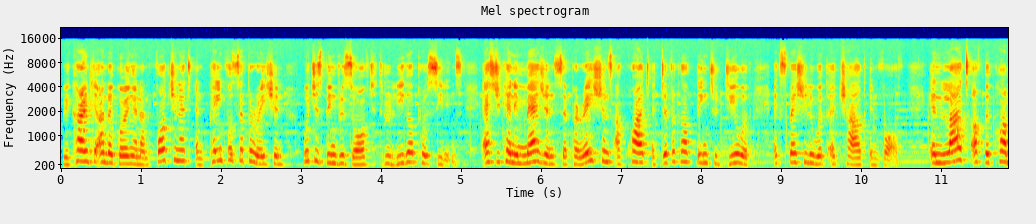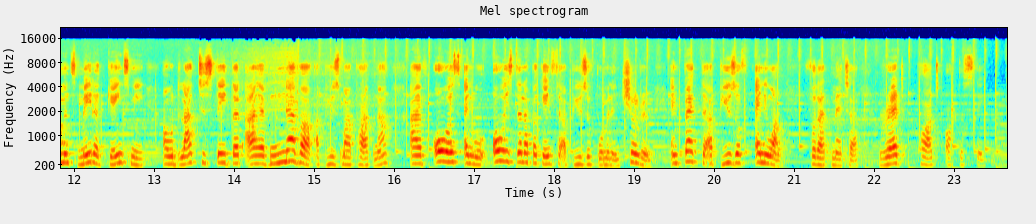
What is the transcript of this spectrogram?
We are currently undergoing an unfortunate and painful separation, which is being resolved through legal proceedings. As you can imagine, separations are quite a difficult thing to deal with, especially with a child involved. In light of the comments made against me, I would like to state that I have never abused my partner. I have always and will always stand up against the abuse of women and children. In fact, the abuse of anyone for that matter. Read part of the statement.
